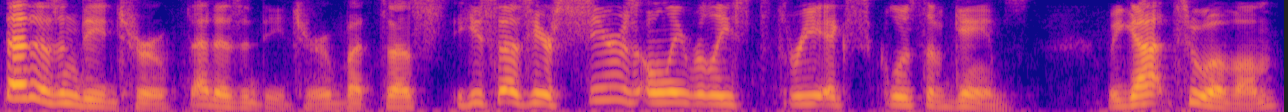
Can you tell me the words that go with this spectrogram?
that is indeed true. That is indeed true. But uh, he says here Sears only released three exclusive games. We got two of them,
